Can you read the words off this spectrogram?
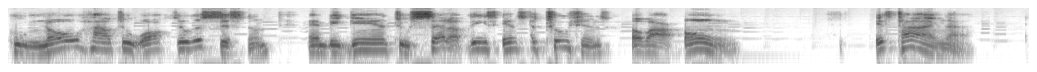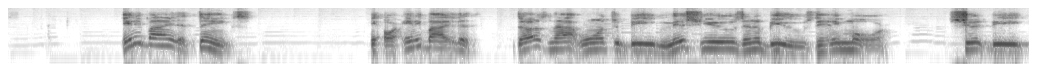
who know how to walk through the system and begin to set up these institutions of our own. It's time now. Anybody that thinks, or anybody that does not want to be misused and abused anymore, should be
